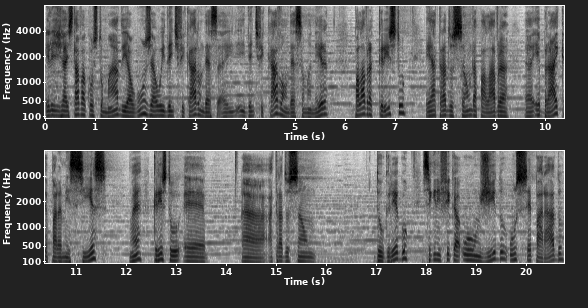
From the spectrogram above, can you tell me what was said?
Ele já estava acostumado e alguns já o identificaram dessa, identificavam dessa maneira. A palavra Cristo é a tradução da palavra uh, hebraica para Messias, não é? Cristo é a, a tradução do grego significa o ungido, o separado.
